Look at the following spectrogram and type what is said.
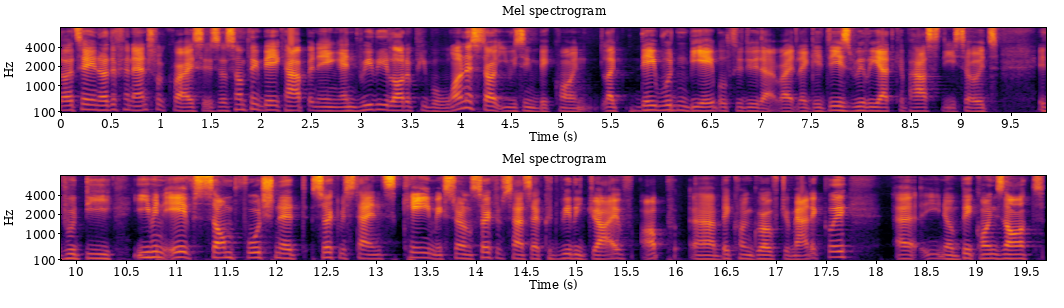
let's say, another financial crisis or something big happening, and really a lot of people want to start using Bitcoin, like they wouldn't be able to do that, right? Like it is really at capacity. So it's it would be even if some fortunate circumstance came, external circumstance that could really drive up uh, Bitcoin growth dramatically. Uh, you know, Bitcoin's not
